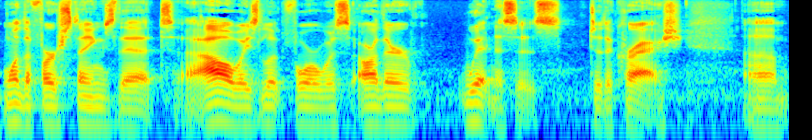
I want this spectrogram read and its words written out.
one of the first things that I always look for was: Are there witnesses to the crash um,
